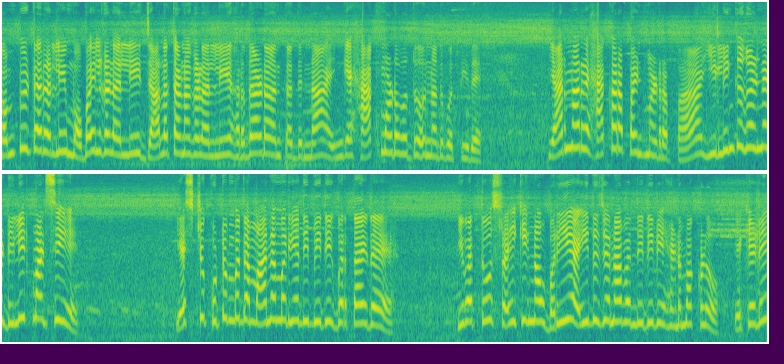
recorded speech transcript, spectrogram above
ಕಂಪ್ಯೂಟರಲ್ಲಿ, ಮೊಬೈಲ್ಗಳಲ್ಲಿ, ಜಾಲತಾಣಗಳಲ್ಲಿ ಹರಿದಾಡೋ ಅಂಥದ್ದನ್ನು ಹಿಂಗೆ ಹ್ಯಾಕ್ ಮಾಡೋದು ಅನ್ನೋದು ಗೊತ್ತಿದೆ. ಯಾರನ್ನಾರು ಹ್ಯಾಕರ್ ಅಪಾಯಿಂಟ್ ಮಾಡ್ರಪ್ಪ, ಈ ಲಿಂಕ್ಗಳನ್ನ ಡಿಲೀಟ್ ಮಾಡಿಸಿ. ಎಷ್ಟು ಕುಟುಂಬದ ಮಾನ ಮರ್ಯಾದೆ ಬೀದಿಗೆ ಬರ್ತಾ ಇದೆ. ಇವತ್ತು ಸ್ಟ್ರೈಕಿಂಗ್ ನಾವು ಬರೀ ಐದು ಜನ ಬಂದಿದ್ದೀವಿ ಹೆಣ್ಮಕ್ಳು. ಯಾಕೇಳಿ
